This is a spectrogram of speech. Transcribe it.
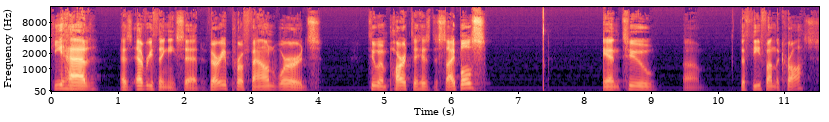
he had, as everything he said, very profound words to impart to his disciples and to um, the thief on the cross,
